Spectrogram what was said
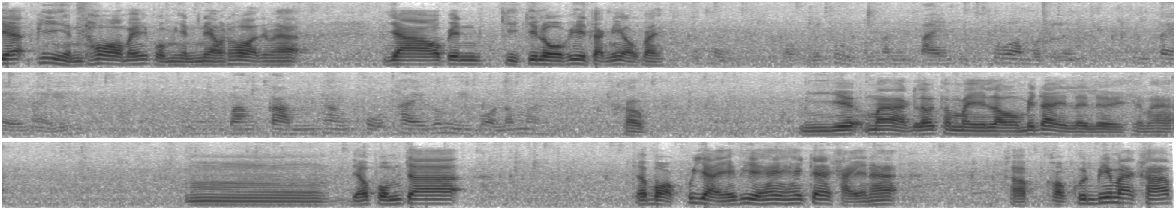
แยะพี่เห็นท่อไหมผมเห็นแนวท่อใช่ไหมฮะยาวเป็นกี่กิโลพี่จากนี้ออกไปโอ้โหบอกไม่ถูกมันไปทั่วหมดเลยตั้งแต่ไหน บางกำทางโขทัยก็มีบ่อน้ำมันครับ มีเยอะมากแล้วทำไมเราไม่ได้เลยเลยใช่ไหมฮะอืมเดี๋ยวผมจะ จะบอกผู้ใหญ่ให้พี่ให้ให้แก้ไขนะฮะครับ ขอบคุณพี่มากครับ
